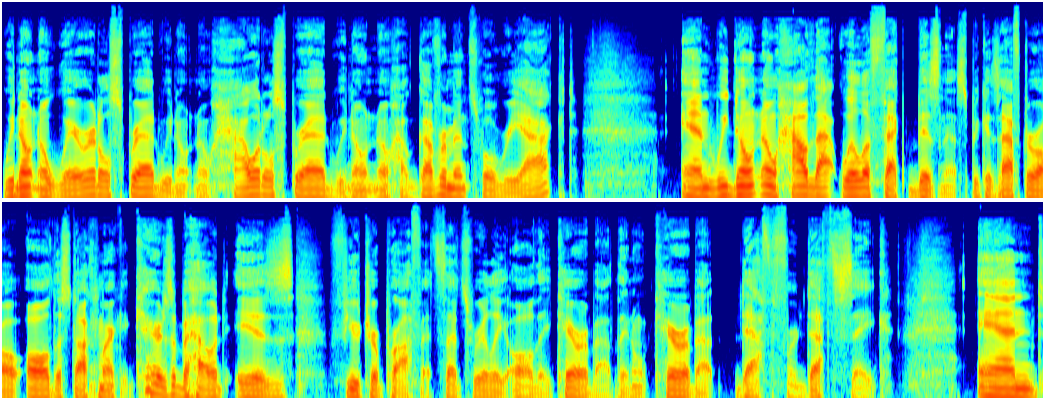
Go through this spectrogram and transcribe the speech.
We don't know where it'll spread. We don't know how it'll spread. We don't know how governments will react. And we don't know how that will affect business because, after all, all the stock market cares about is future profits. That's really all they care about. They don't care about death for death's sake. And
